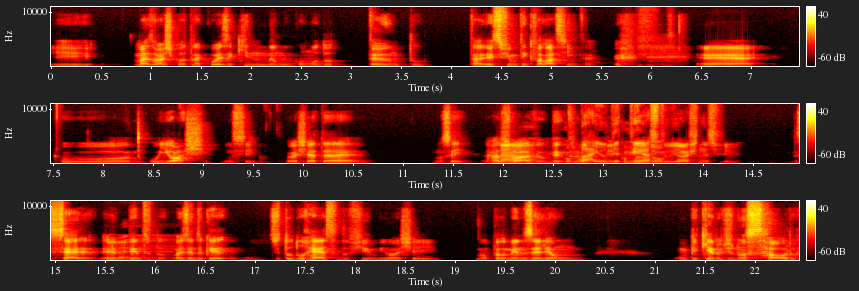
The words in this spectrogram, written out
E... Mas eu acho que outra coisa que não me incomodou tanto. Tá, esse filme tem que falar assim, tá? É o, o Yoshi em si. Eu achei até. Não sei, razoável. me dentro. Bah, eu detesto o. Yoshi nesse filme. Sério, é Ele é- dentro do, mas dentro que, de todo o resto do filme, eu achei. Bom, pelo menos ele é um, um pequeno dinossauro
